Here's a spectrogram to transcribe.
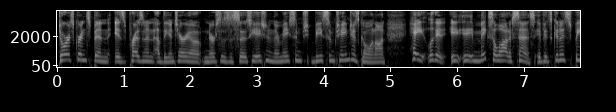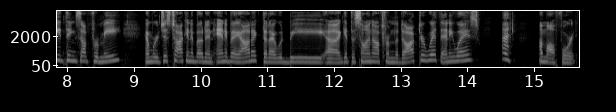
Doris Grinspun is president of the Ontario Nurses Association, there may some, be some changes going on. Hey, look, at it, it makes a lot of sense. If it's going to speed things up for me, and we're just talking about an antibiotic that I would be uh, get the sign off from the doctor with, anyways, eh, I'm all for it.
